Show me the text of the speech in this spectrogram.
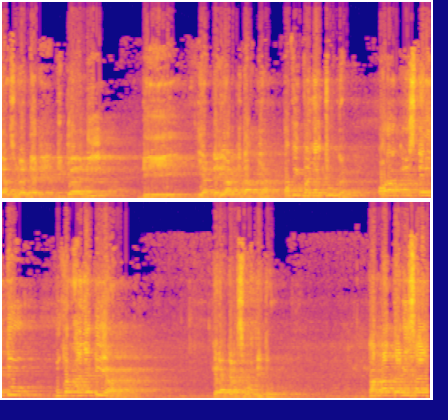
yang sudah dari digali di yang dari Alkitabnya. Tapi banyak juga. Orang Kristen itu bukan hanya diam. Kira-kira seperti itu. Karena tadi saya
